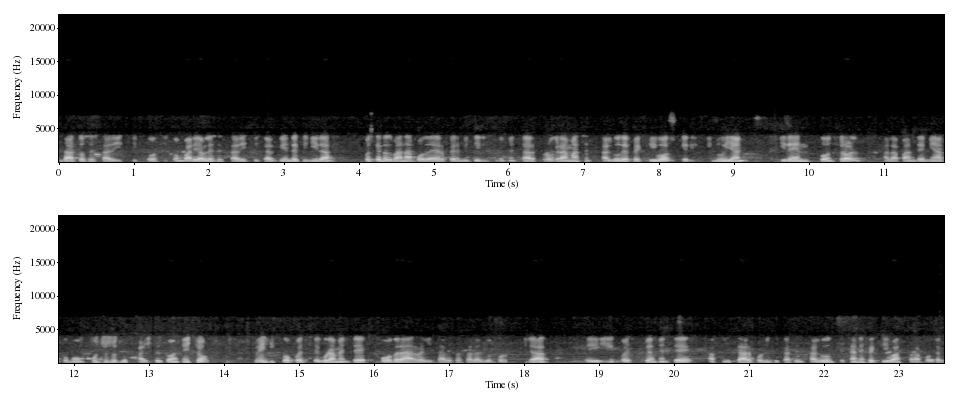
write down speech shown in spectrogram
datos estadísticos y con variables estadísticas bien definidas, pues que nos van a poder permitir implementar programas en salud efectivos que disminuyan y den control a la pandemia como muchos otros países lo han hecho México pues seguramente podrá revisar esas áreas de oportunidad y pues obviamente aplicar políticas en salud que sean efectivas para poder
